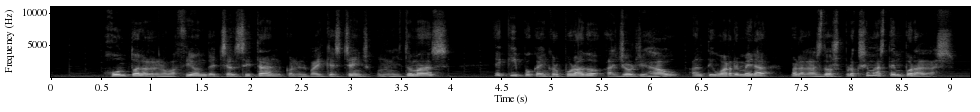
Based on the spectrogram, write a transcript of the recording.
junto a la renovación de Chelsea Tan con el Bike Exchange un añito más, equipo que ha incorporado a Georgie Howe, antigua remera, para las dos próximas temporadas.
